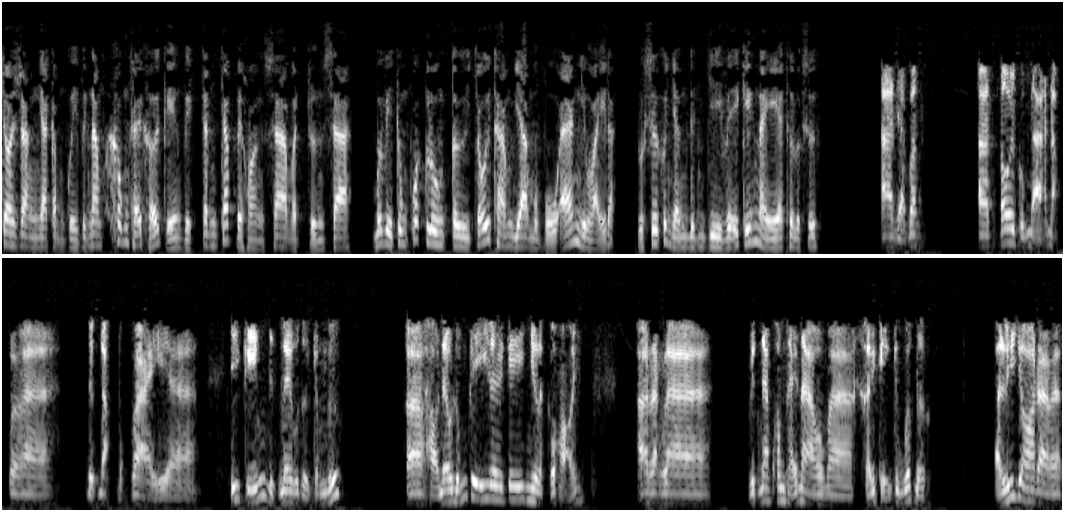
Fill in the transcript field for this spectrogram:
cho rằng nhà cầm quyền Việt Nam không thể khởi kiện việc tranh chấp về Hoàng Sa và Trường Sa bởi vì Trung Quốc luôn từ chối tham gia một vụ án như vậy đó. Luật sư có nhận định gì về ý kiến này thưa luật sư? À dạ vâng. À, tôi cũng đã đọc à, được đọc một vài à, ý kiến được nêu từ trong nước. À, họ nêu đúng cái, cái như là câu hỏi à, rằng là Việt Nam không thể nào mà khởi kiện Trung Quốc được à, lý do là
